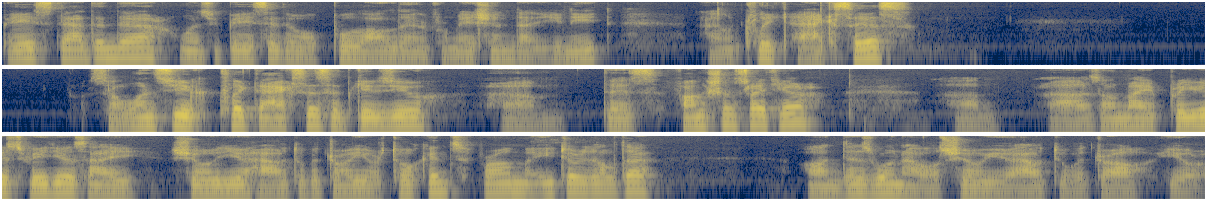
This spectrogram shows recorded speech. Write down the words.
paste that in there. Once you paste it it will pull all the information that you need and click access. So once you click access it gives you um, these functions right here. Um, as on my previous videos I showed you how to withdraw your tokens from Ether Delta. On this one I will show you how to withdraw your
